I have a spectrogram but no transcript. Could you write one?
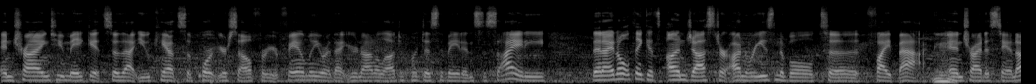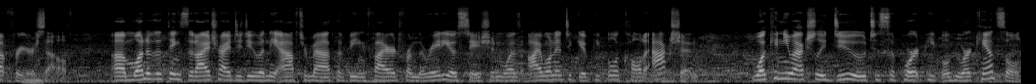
and trying to make it so that you can't support yourself or your family or that you're not allowed to participate in society, then I don't think it's unjust or unreasonable to fight back mm. and try to stand up for yourself. Um, one of the things that I tried to do in the aftermath of being fired from the radio station was I wanted to give people a call to action. What can you actually do to support people who are canceled?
